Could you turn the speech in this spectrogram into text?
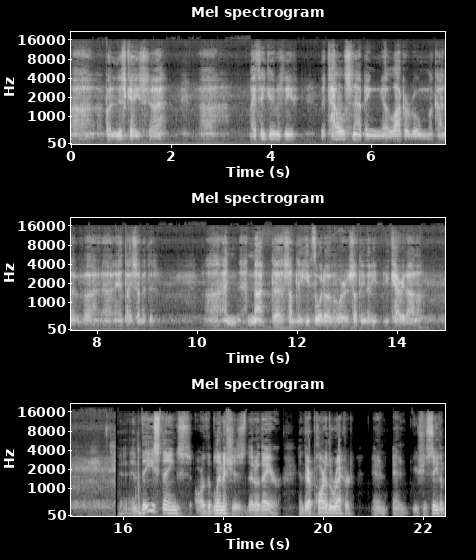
Uh, but in this case, uh, uh, I think it was the the towel snapping uh, locker room kind of anti-Semitism, and, not uh, something he thought of or something that he, he carried on. And these things are the blemishes that are there and they're part of the record, and and you should see them.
